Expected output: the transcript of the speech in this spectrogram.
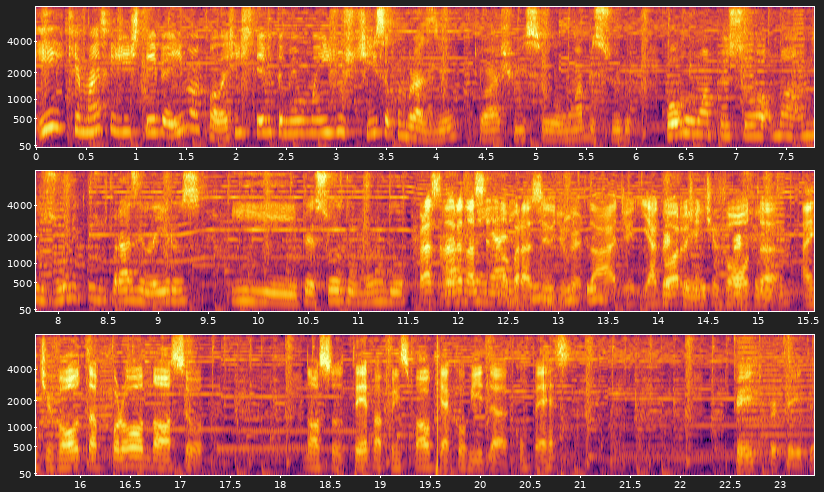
E que mais que a gente teve aí, Marcola? A gente teve também uma injustiça com o Brasil, que eu acho isso um absurdo. Como uma pessoa, uma, um dos únicos brasileiros e pessoas do mundo. Brasileiro nascido no Brasil de verdade. E agora perfeito, a gente volta. Perfeito. A gente volta pro nosso nosso tema principal, que é a corrida com pés. Perfeito, perfeito.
